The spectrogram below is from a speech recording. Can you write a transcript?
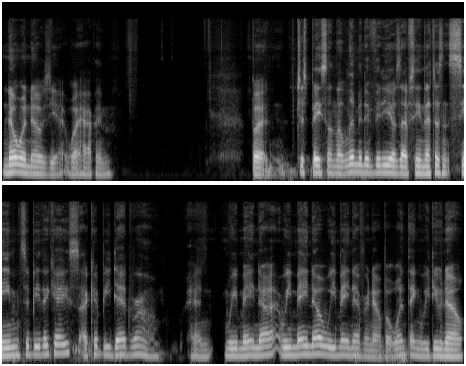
no one knows yet what happened. But just based on the limited videos I've seen, that doesn't seem to be the case. I could be dead wrong. And we may not, we may know, we may never know. But one thing we do know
